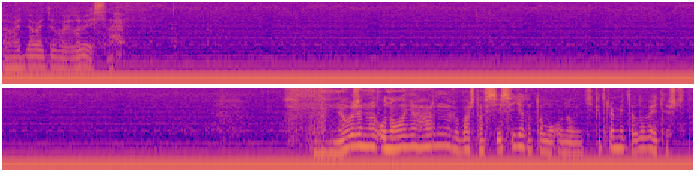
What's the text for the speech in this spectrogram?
Давай, давай, давай, ловися. Вже ну, оновлення гарне, бачите, там всі сидять на тому оновленні, тільки треба вміти ловити ще там.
